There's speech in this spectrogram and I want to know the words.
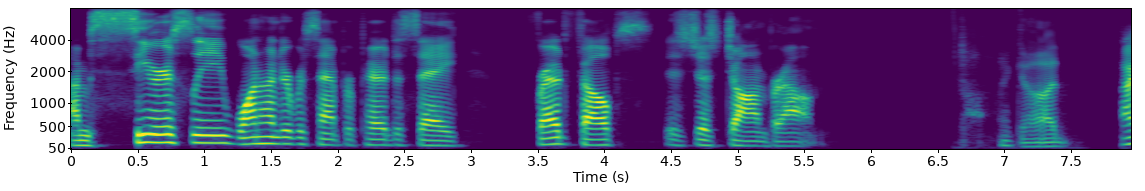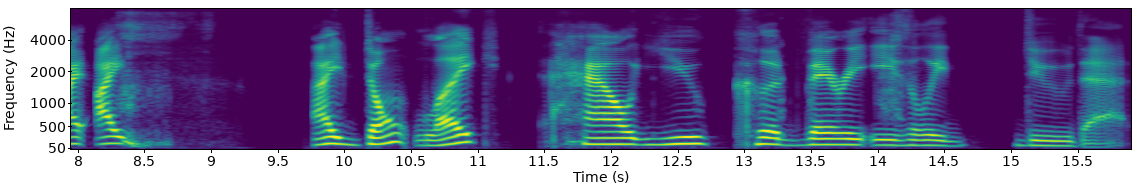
I'm seriously 100% prepared to say Fred Phelps is just John Brown. oh my god, I I I don't like how you could very easily do that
